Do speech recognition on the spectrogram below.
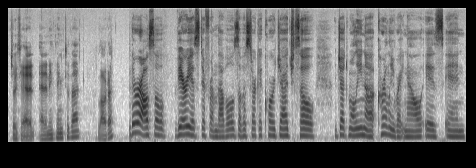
Would you like to add, add anything to that, Laura? There are also various different levels of a circuit court judge. So, Judge Molina currently, right now, is in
